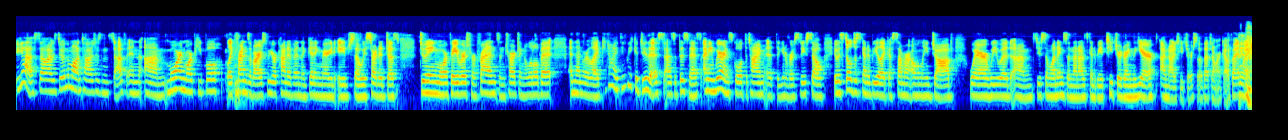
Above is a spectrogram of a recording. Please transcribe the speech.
Yeah, so I was doing the montages and stuff, and um, more and more people, like friends of ours, we were kind of in the getting married age, so we started just doing more favors for friends and charging a little bit. And then we're like, you know, I think we could do this as a business. I mean, we were in school at the time at the university, so it was still just going to be like a summer only job where we would um, do some weddings, and then I was going to be a teacher during the year. I'm not a teacher, so that didn't work out. But anyway,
